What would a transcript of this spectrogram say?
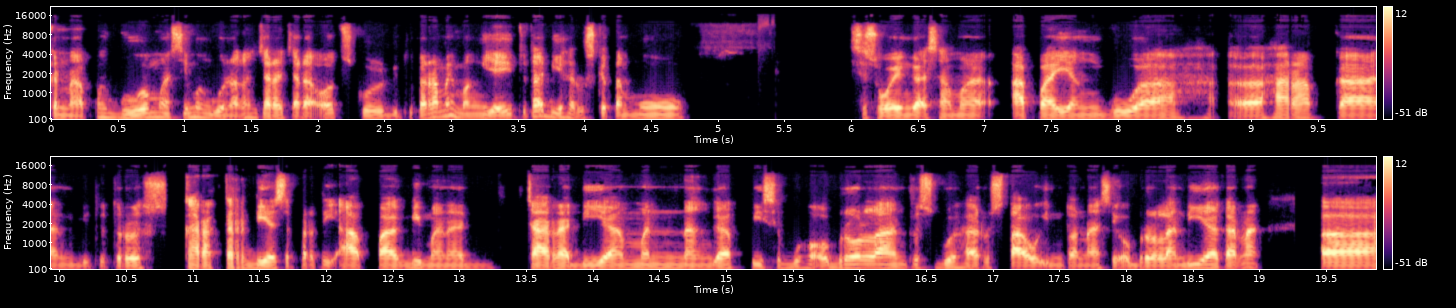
kenapa gue masih menggunakan cara-cara old school gitu. Karena memang ya itu tadi harus ketemu sesuai nggak sama apa yang gue uh, harapkan gitu. Terus karakter dia seperti apa gimana cara dia menanggapi sebuah obrolan. Terus gue harus tahu intonasi obrolan dia. Karena uh,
